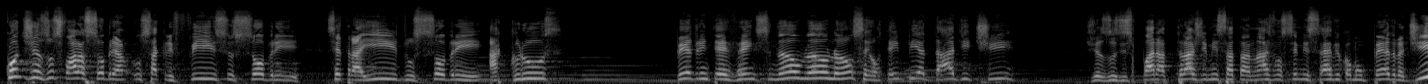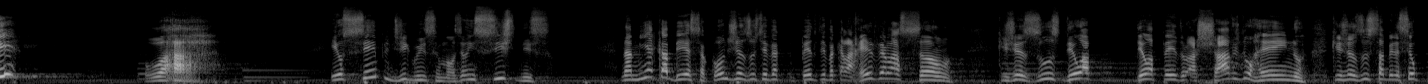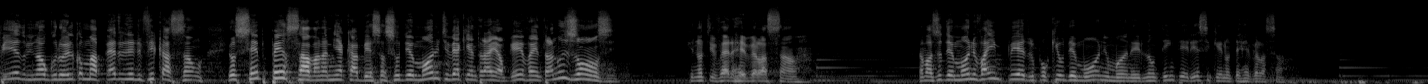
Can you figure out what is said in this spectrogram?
Quando Jesus fala sobre o sacrifício, sobre ser traído, sobre a cruz, Pedro intervém e diz: Não, não, não, Senhor, tem piedade de ti. Jesus diz: Para trás de mim, Satanás, você me serve como pedra de. Uau! Eu sempre digo isso, irmãos, eu insisto nisso. Na minha cabeça, quando Jesus teve, Pedro teve aquela revelação, que Jesus deu a, deu a Pedro as chaves do reino, que Jesus estabeleceu Pedro, inaugurou ele como uma pedra de edificação. Eu sempre pensava na minha cabeça: se o demônio tiver que entrar em alguém, vai entrar nos onze que não tiveram revelação. Não, mas o demônio vai em Pedro, porque o demônio, mano, ele não tem interesse em quem não tem revelação.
